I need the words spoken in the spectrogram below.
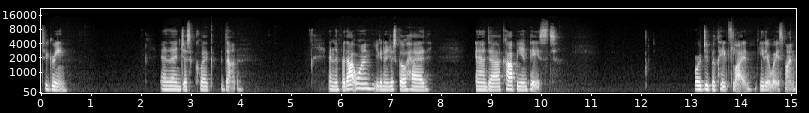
to green. And then just click done. And then for that one, you're going to just go ahead and uh, copy and paste or duplicate slide. Either way is fine.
